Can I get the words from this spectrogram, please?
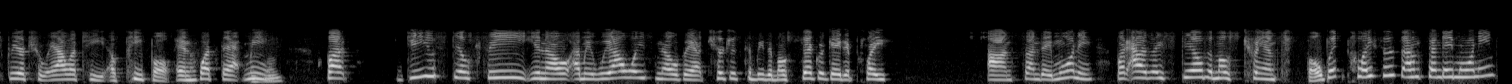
spirituality of people and what that means. Mm-hmm. But do you still see, you know, I mean, we always know that churches can be the most segregated place on Sunday morning, but are they still the most transphobic places on Sunday mornings?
